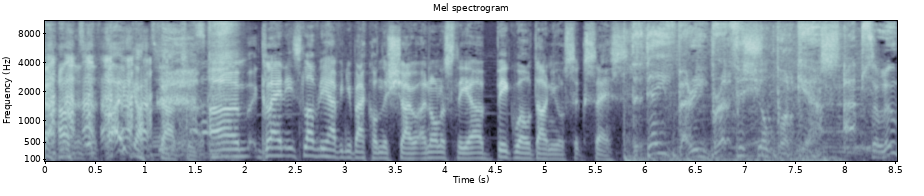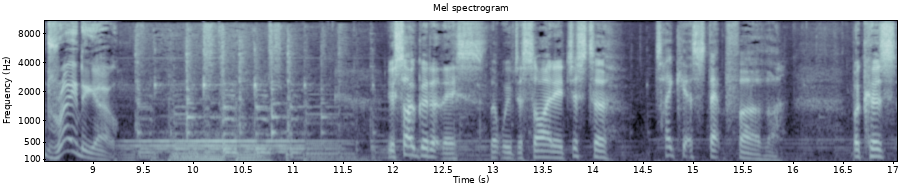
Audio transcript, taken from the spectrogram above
pounds of Five Um, Glenn, it's lovely having you back on the show, and honestly, a big well done your success. The Dave Berry Breakfast Show podcast. Absolute Radio. You're so good at this that we've decided just to take it a step further. Because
